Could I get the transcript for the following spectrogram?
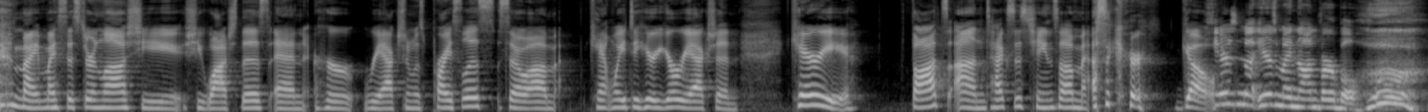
my my sister-in-law she she watched this and her reaction was priceless. So um can't wait to hear your reaction. Carrie thoughts on texas chainsaw massacre? Go. Here's my here's my nonverbal.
